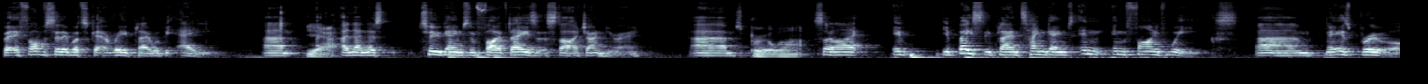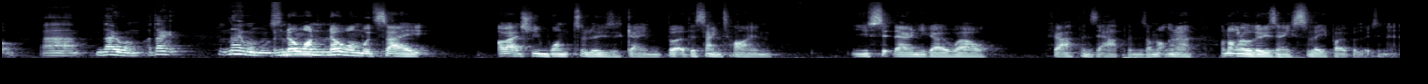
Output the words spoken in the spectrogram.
but if obviously they were to get a replay, it would be eight. Um, Yeah. And then there's two games in five days at the start of January. Um, It's brutal that. so like, if you're basically playing ten games in in five weeks, um, it is brutal. Um, no one, I don't. No one wants. to No one, no one would say, "I actually want to lose this game," but at the same time, you sit there and you go, "Well, if it happens, it happens. I'm not gonna, I'm not gonna lose any sleep over losing it."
